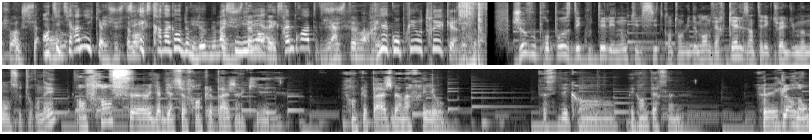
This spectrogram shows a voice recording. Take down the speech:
Chouard. Donc je suis anti-tyrannique. Et justement- C'est extravagant de, de- de m'assimiler à l'extrême droite. Justement. rien compris au truc. Je vous propose d'écouter les noms qu'il cite quand on lui demande vers quels intellectuels du moment se tourner. En France, euh, il y a bien sûr Franck Lepage, hein, qui est Franck Lepage, Bernard Friot. Ça, c'est des grands, des grandes personnes. Frédéric Lordon.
